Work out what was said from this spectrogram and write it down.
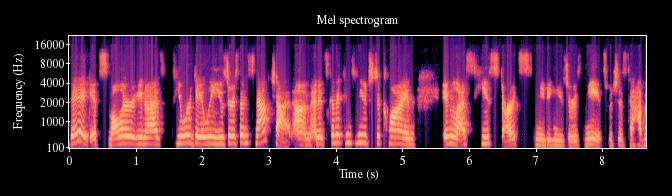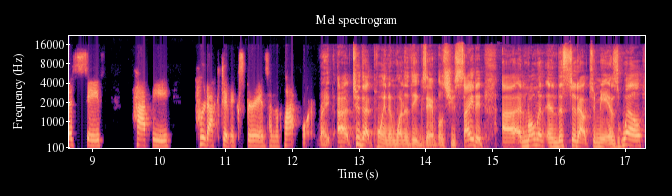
big. It's smaller, you know, has fewer daily users than Snapchat. Um, and it's going to continue to decline unless he starts meeting users' needs, which is to have a safe, happy, productive experience on the platform. Right. Uh, to that and one of the examples you cited, uh, a moment, and this stood out to me as well.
